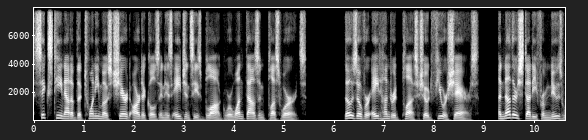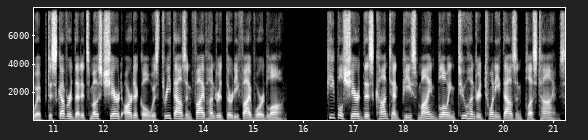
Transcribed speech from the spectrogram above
16 out of the 20 most shared articles in his agency's blog were 1,000 plus words. Those over 800 plus showed fewer shares. Another study from Newswhip discovered that its most shared article was 3,535 word long. People shared this content piece mind blowing 220,000 plus times.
